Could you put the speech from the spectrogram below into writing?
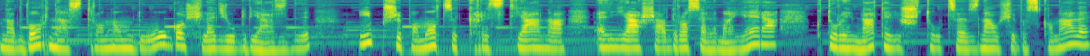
Nadworny astronom długo śledził gwiazdy, i przy pomocy Krystiana Eliasza Drosselmayera, który na tej sztuce znał się doskonale,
